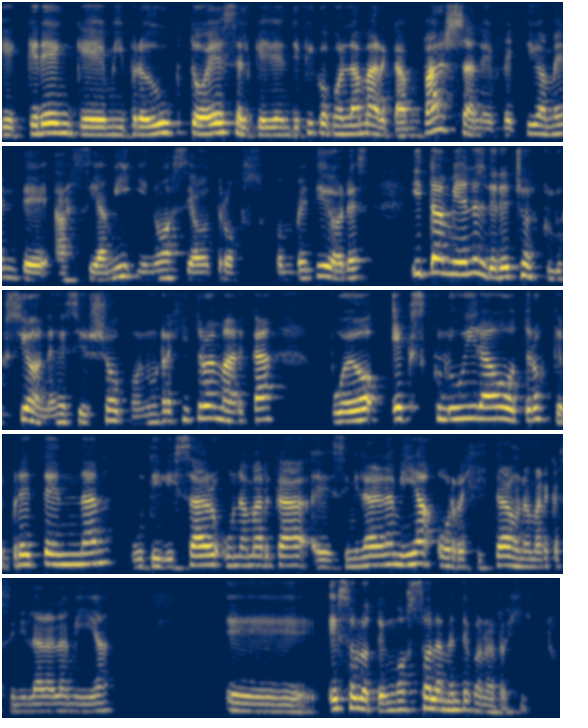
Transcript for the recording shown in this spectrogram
que creen que mi producto es el que identifico con la marca vayan efectivamente hacia mí y no hacia otros competidores, y también el derecho a exclusión, es decir, yo con un registro de marca puedo excluir a otros que pretendan utilizar una marca eh, similar a la mía o registrar una marca similar a la mía. Eh, eso lo tengo solamente con el registro.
